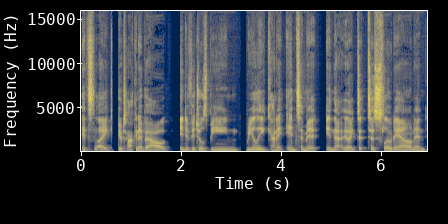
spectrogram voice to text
it's like you're talking about individuals being really kind of intimate in that, like to, to slow down and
